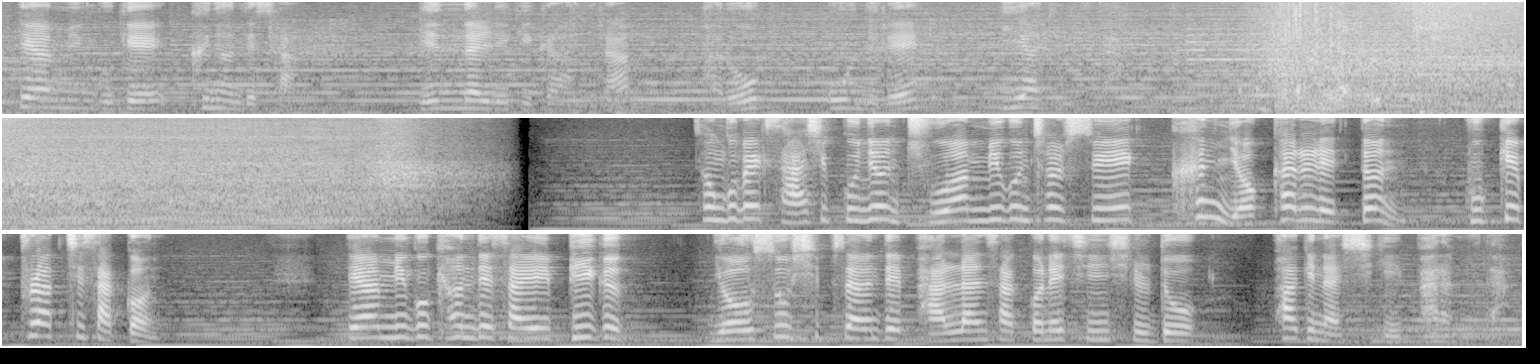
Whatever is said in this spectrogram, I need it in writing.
대한민국의 근현대사. 옛날 얘기가 아니라 바로 오늘의 이야기입니다. (1949년) 주한미군 철수에 큰 역할을 했던 국회 프락치 사건 대한민국 현대사의 비극 여수 14연대 반란 사건의 진실도 확인하시기 바랍니다.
